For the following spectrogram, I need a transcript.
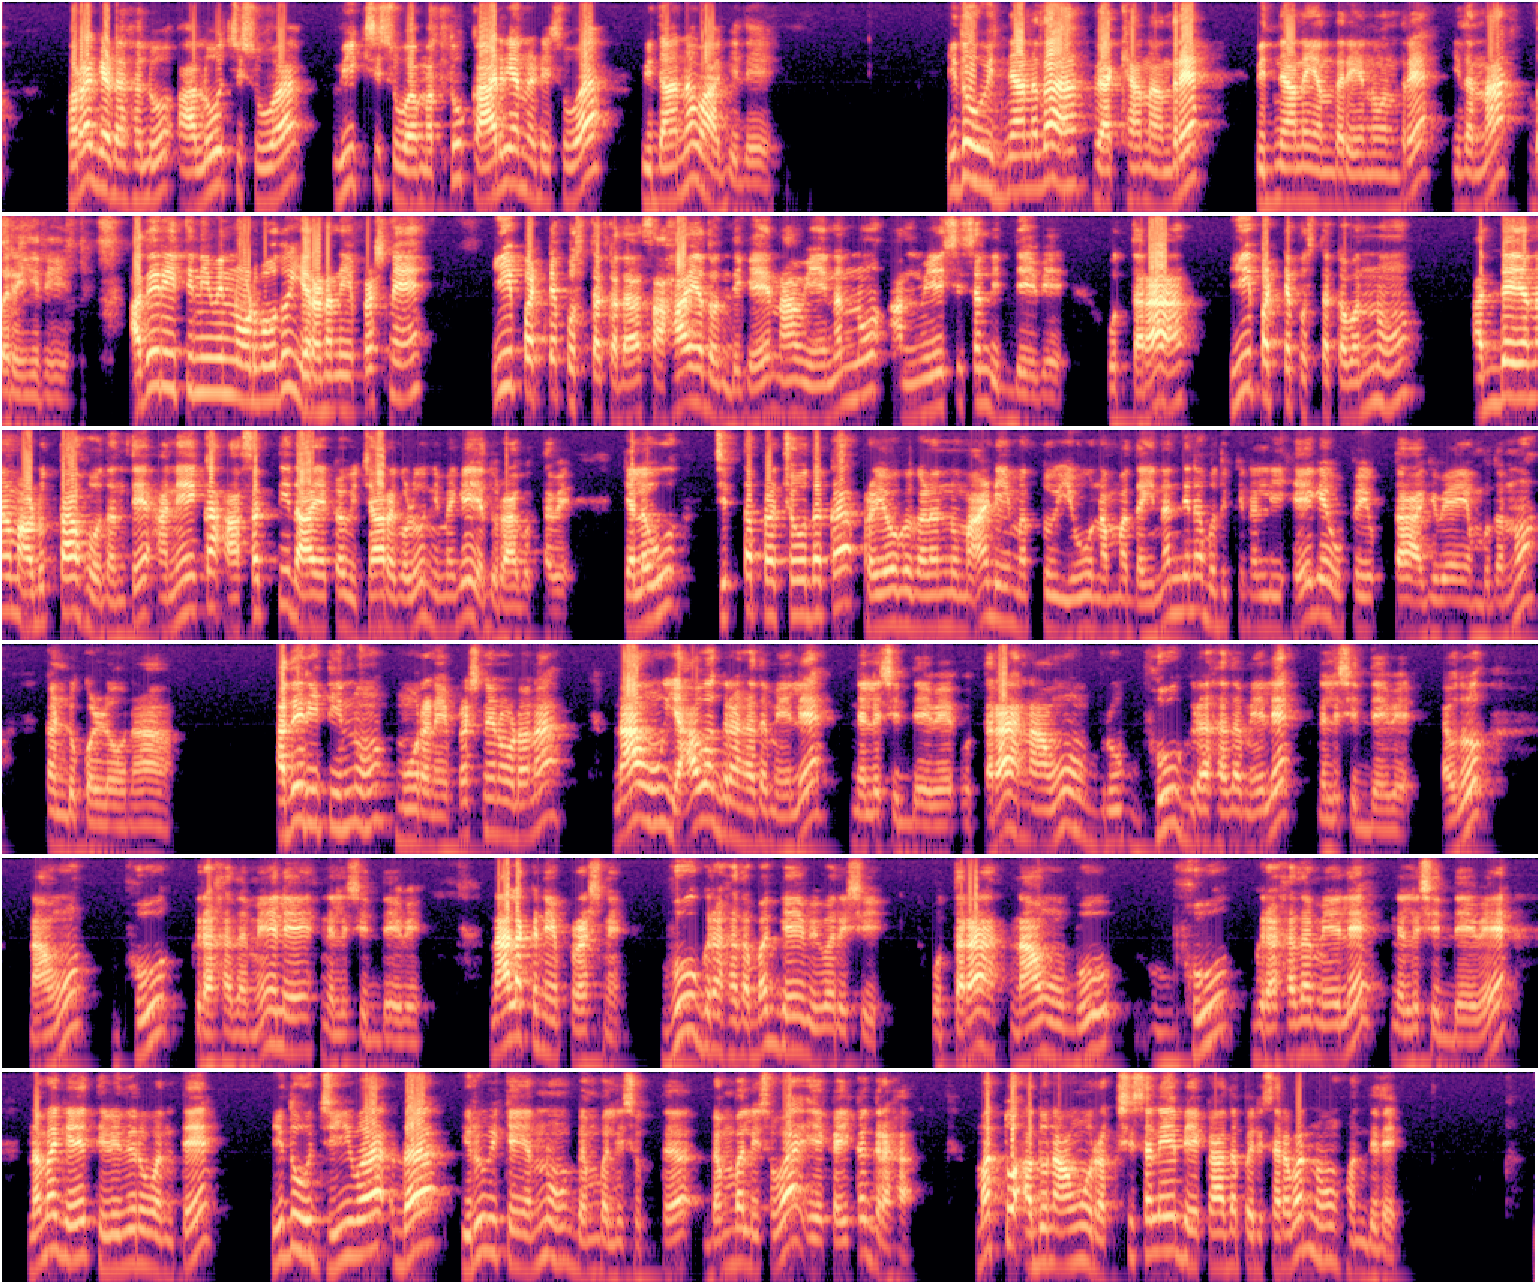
ಹೊರಗೆಡಹಲು, ಆಲೋಚಿಸುವ, ವೀಕ್ಷಿಸುವ ಮತ್ತು ಕಾರ್ಯ ನಡೆಸುವ ವಿಧಾನವಾಗಿದೆ. ಇದು ವಿಜ್ಞಾನದ ವ್ಯಾಖ್ಯಾನ ಅಂದ್ರೆ ವಿಜ್ಞಾನ ಎಂದರೇನು ಅಂದ್ರೆ ಇದನ್ನ ಬರೆಯಿರಿ. ಅದೇ ರೀತಿ ನೀವಿನ್ ನೋಡಬಹುದು ಎರಡನೇ ಪ್ರಶ್ನೆ, ಈ ಪಠ್ಯ ಪುಸ್ತಕದ ಸಹಾಯದೊಂದಿಗೆ ನಾವು ಏನನ್ನು ಅನ್ವೇಷಿಸಲಿದ್ದೇವೆ? ಉತ್ತರ, ಈ ಪಠ್ಯ ಪುಸ್ತಕವನ್ನು ಅಧ್ಯಯನ ಮಾಡುತ್ತಾ ಹೋದಂತೆ ಅನೇಕ ಆಸಕ್ತಿದಾಯಕ ವಿಚಾರಗಳು ನಿಮಗೆ ಎದುರಾಗುತ್ತವೆ. ಕೆಲವು ಚಿತ್ತ ಪ್ರಚೋದಕ ಪ್ರಯೋಗಗಳನ್ನು ಮಾಡಿ ಮತ್ತು ಇವು ನಮ್ಮ ದೈನಂದಿನ ಬದುಕಿನಲ್ಲಿ ಹೇಗೆ ಉಪಯುಕ್ತ ಆಗಿವೆ ಎಂಬುದನ್ನು ಕಂಡುಕೊಳ್ಳೋಣ. ಅದೇ ರೀತಿ ಇನ್ನು ಮೂರನೇ ಪ್ರಶ್ನೆ ನೋಡೋಣ. ನಾವು ಯಾವ ಗ್ರಹದ ಮೇಲೆ ನೆಲೆಸಿದ್ದೇವೆ? ಉತ್ತರ, ನಾವು ಭೂ- ಭೂಗ್ರಹದ ಮೇಲೆ ನೆಲೆಸಿದ್ದೇವೆ. ಯಾವುದು? ನಾವು ಭೂಗ್ರಹದ ಮೇಲೆ ನೆಲೆಸಿದ್ದೇವೆ. ನಾಲ್ಕನೇ ಪ್ರಶ್ನೆ, ಭೂಗ್ರಹದ ಬಗ್ಗೆ ವಿವರಿಸಿ. ಉತ್ತರ, ನಾವು ಭೂ, ಭೂಗ್ರಹದ ಮೇಲೆ ನೆಲೆಸಿದ್ದೇವೆ. ನಮಗೆ ತಿಳಿದಿರುವಂತೆ ಇದು ಜೀವದ ಇರುವಿಕೆಯನ್ನು ಬೆಂಬಲಿಸುತ್ತ, ಬೆಂಬಲಿಸುವ ಏಕೈಕ ಗ್ರಹ. ಮತ್ತು ಅದು ನಾವು ರಕ್ಷಿಸಲೇಬೇಕಾದ ಪರಿಸರವನ್ನು ಹೊಂದಿದೆ.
